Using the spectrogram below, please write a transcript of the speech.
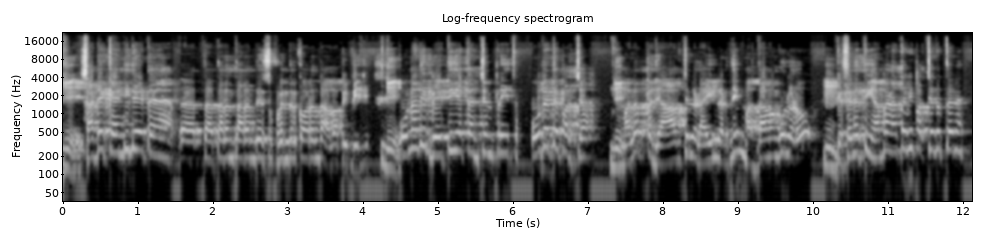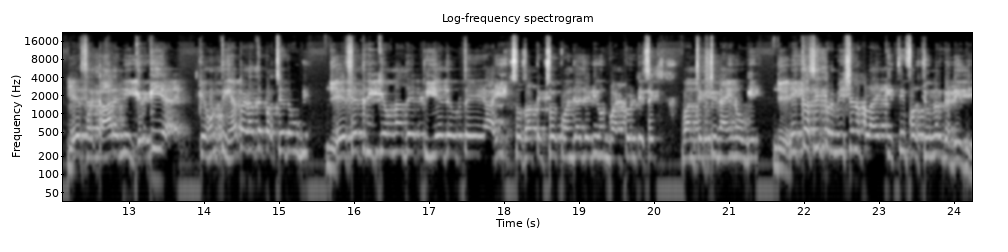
ਜੀ ਸਾਡੇ ਕੈਂਡੀਡੇਟ ਹੈ ਤਰਨ ਤਾਰਨ ਦੇ ਸੁਖਵਿੰਦਰ ਕੌਰ ਰੰਧਾਵਾ ਬੀਬੀ ਜੀ। ਉਹਨਾਂ ਦੀ ਬੇਟੀ ਹੈ ਕੰਚਨਪ੍ਰੀਤ ਉਹਦੇ ਤੇ ਪਰਚਾ। ਮਤਲਬ ਪੰਜਾਬ 'ਚ ਲੜਾਈ ਲੜਨੀ ਮਰਦਾਂ ਵਾਂਗੂ ਲੜੋ। ਕਿਸੇ ਨੇ ਧੀਆਂ ਭੈਣਾਂ ਤੇ ਵੀ ਪਰਚੇ ਦਿੱਤੇ ਨੇ ਇਹ ਸਰਕਾਰ ਇੰਨੀ ਗਿਰ ਗਈ ਹੈ ਕਿ ਹੁਣ ਧੀਆਂ ਭੈਣਾਂ ਤੇ ਪਰਚੇ। ਦਊਗੀ ਇਸੇ ਤਰੀਕੇ ਉਹਨਾਂ ਦੇ ਪੀਏ ਦੇ ਉੱਤੇ ਆਹੀ 107 151 ਜਿਹੜੀ ਹੁਣ 126 169 ਹੋ ਜੀ। ਗਈ ਇੱਕ ਅਸੀਂ ਪਰਮਿਸ਼ਨ ਅਪਲਾਈ ਕੀਤੀ ਫੋਰਚੂਨਰ ਗੱਡੀ ਦੀ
